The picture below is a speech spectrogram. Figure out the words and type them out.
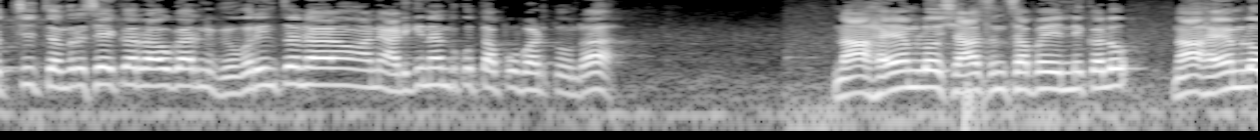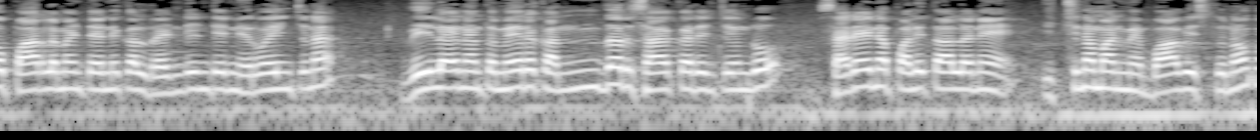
వచ్చి చంద్రశేఖరరావు గారిని వివరించడం అని అడిగినందుకు తప్పుపడుతుండ్రా నా హయంలో శాసనసభ ఎన్నికలు నా హయంలో పార్లమెంట్ ఎన్నికలు రెండింటిని నిర్వహించిన వీలైనంత మేరకు అందరూ సహకరించిండ్రు. సరైన ఫలితాలనే ఇచ్చినామని మేము భావిస్తున్నాం.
